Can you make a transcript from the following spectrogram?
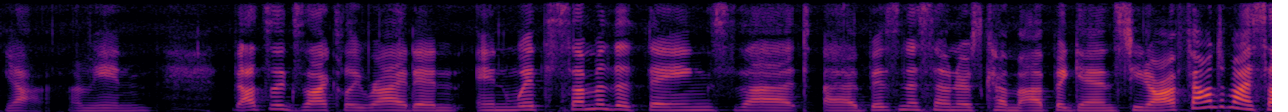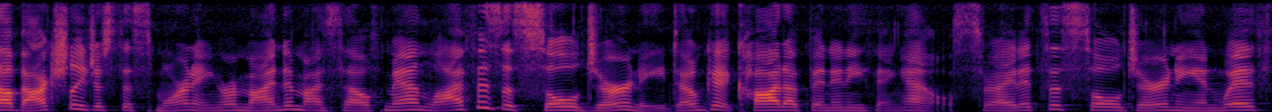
Yeah i mean that's exactly right. And and with some of the things that uh, business owners come up against, you know, I found myself actually just this morning reminding myself, man, life is a soul journey. Don't get caught up in anything else, right? It's a soul journey, and with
